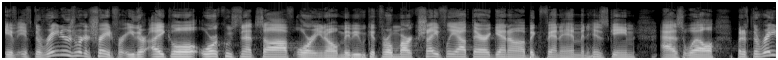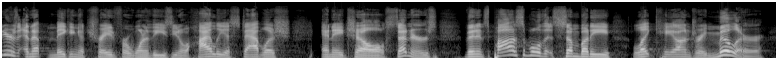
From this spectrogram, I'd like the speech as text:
if, if the Rangers were to trade for either Eichel or Kuznetsov, or, you know, maybe we could throw Mark Scheifele out there again. I'm a big fan of him and his game as well. But if the Rangers end up making a trade for one of these, you know, highly established NHL centers, then it's possible that somebody like K'Andre Miller –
